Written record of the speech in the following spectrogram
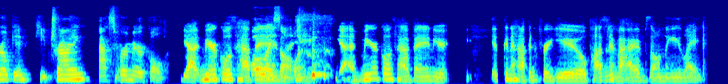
broken keep trying ask for a miracle Yeah, miracles happen. all i saw like, yeah, miracles happen. You're it's gonna happen for you. Positive vibes only, like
